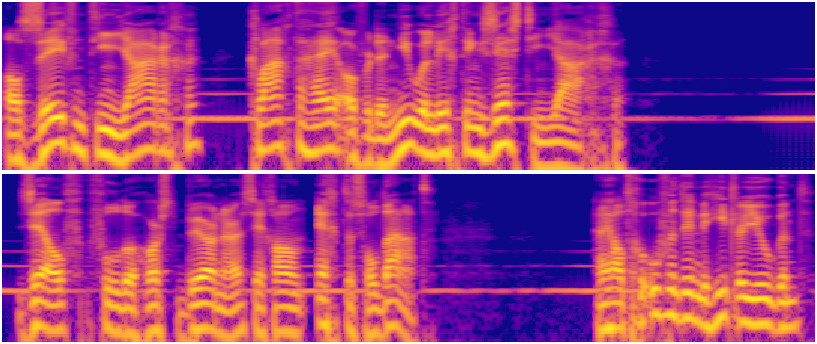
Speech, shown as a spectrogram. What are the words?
Als 17-jarige klaagde hij over de nieuwe lichting 16-jarigen. Zelf voelde Horst Burner zich al een echte soldaat. Hij had geoefend in de Hitlerjugend,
